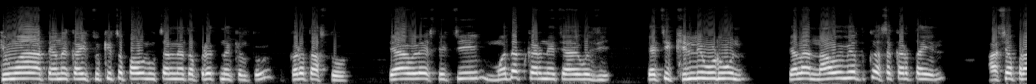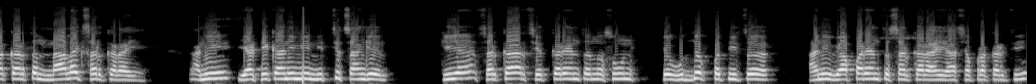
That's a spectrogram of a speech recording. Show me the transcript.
किंवा त्यानं काही चुकीचं पाऊल उचलण्याचा प्रयत्न करतो करत असतो त्यावेळेस त्याची मदत करण्याच्या ऐवजी त्याची खिल्ली उडवून त्याला नावमेद कसं करता येईल अशा प्रकारचं नालायक सरकार आहे. आणि या ठिकाणी मी निश्चित सांगेल की या सरकार शेतकऱ्यांचं नसून हे उद्योगपतीचं आणि व्यापाऱ्यांचं सरकार आहे अशा प्रकारची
